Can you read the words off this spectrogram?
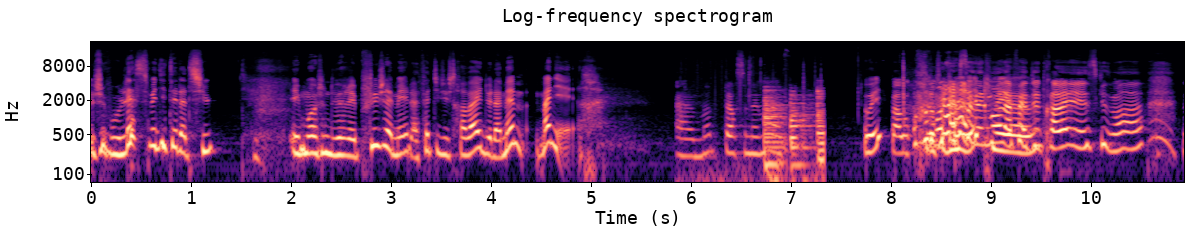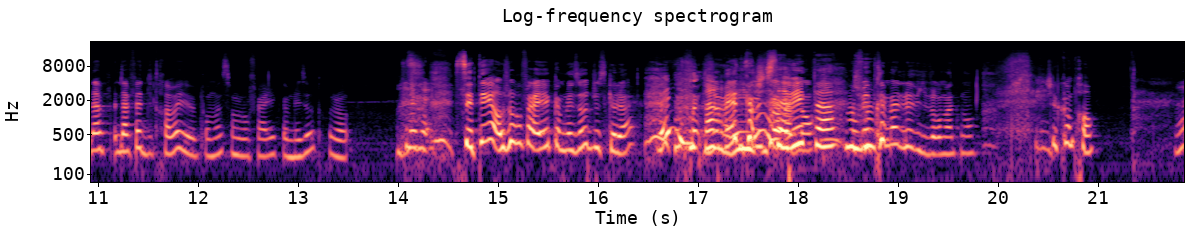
Je vous laisse méditer là-dessus. Et moi, je ne verrai plus jamais la fête du travail de la même manière. Euh, moi, personnellement. la- Oui Pardon. Moi, personnellement, mais, la euh, fête du travail, excuse-moi. hein. La, la fête du travail, euh, pour moi, c'est un jour férié comme les autres. Genre. C'était un jour férié comme les autres jusque-là. je vais être comme je savais maintenant. pas. Je vais très mal le vivre maintenant. Je comprends. Bon,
